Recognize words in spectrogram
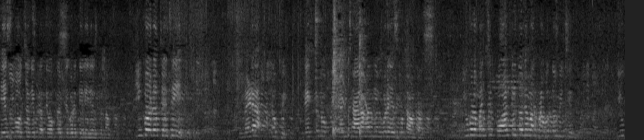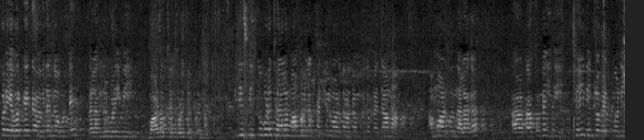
చేసుకోవచ్చు అని ప్రతి ఒక్కరికి కూడా తెలియజేస్తున్నాం. ఇంకోటి వచ్చేసి మెడ నొప్పి నెక్ నొప్పి అని చాలా మంది ఇవి కూడా వేసుకుంటా ఉంటారు. ఇవి కూడా మంచి క్వాలిటీతోనే మన ప్రభుత్వం ఇచ్చింది. ఇవి కూడా ఎవరికైతే ఆ విధంగా ఉంటే వాళ్ళందరూ కూడా ఇవి వాడొచ్చు అని కూడా చెప్తున్నాం. ఇది స్లిప్ కూడా చాలా మామూలుగా కట్టెలు వాడుతూ ఉంటాం. ఇంకా పెద్ద అమ్మ అమ్మ వాడుతుంది అలాగా. కాకుండా ఇది చేయి దీంట్లో పెట్టుకొని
